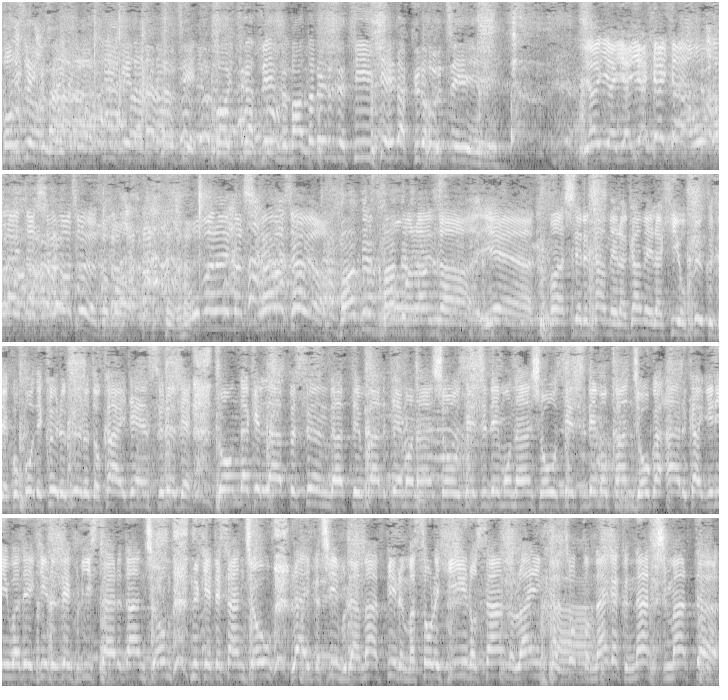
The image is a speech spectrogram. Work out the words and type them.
モスレックが TK だ黒縁。こいつが全部まとめるぜ。TK だ黒縁いやいやいやいやいやいやオーガナイザー締めましょうよそこオーガナイザー締めましょうよ。回ってる回ってる。オーガナイザーイエー回してるカメラガメラ火を吹くぜここでくるくると回転するぜ。どんだけラップすんだって言われても何小節でも何小節でも感情がある限りはできるぜ。フリースタイルダンジョン。抜けて山頂ライカチブラ真っ昼間それヒーローさんのラインがちょっと長くなってしまった。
